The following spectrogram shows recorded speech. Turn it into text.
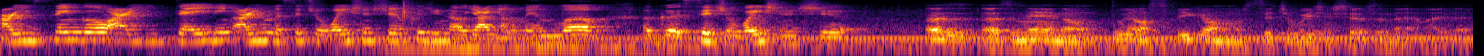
Are you single? Are you dating? Are you in a situationship? Because you know y'all young men love a good situationship. as as a man don't we don't speak on situationships and that like that.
